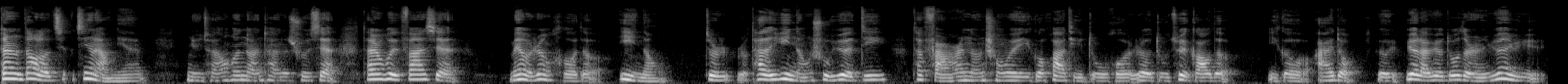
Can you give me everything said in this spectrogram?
但是到了近近两年，女团和男团的出现，大家会发现没有任何的异能，就是他的异能数越低。他反而能成为一个话题度和热度最高的一个 idol，有越来越多的人愿意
